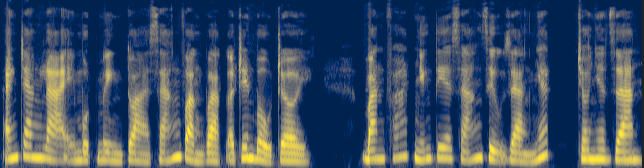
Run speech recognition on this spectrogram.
ánh trăng lại một mình tỏa sáng vàng vạc ở trên bầu trời, ban phát những tia sáng dịu dàng nhất cho nhân gian.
